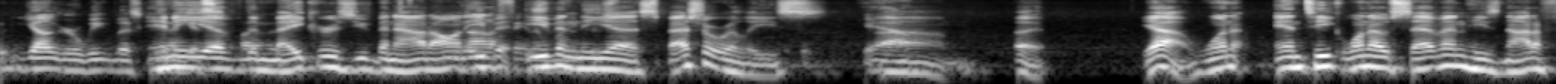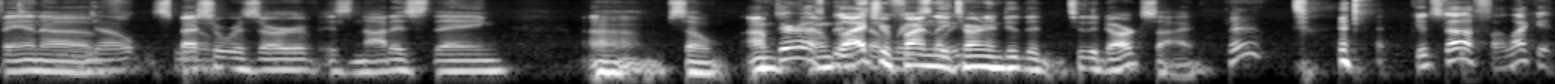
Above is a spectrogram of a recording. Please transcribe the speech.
on. younger wheat whiskey. any of the makers you've been out on, Not even even the uh, special release. Yeah. Um, but yeah, one antique 107. He's not a fan of. No, special no. reserve is not his thing. Um, so I'm I'm glad you're finally recently. turning to the to the dark side. Yeah. Good stuff. I like it.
